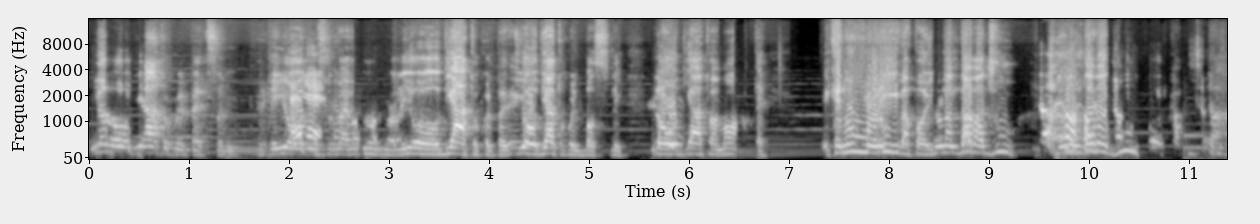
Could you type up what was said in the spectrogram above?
Io ho odiato quel pezzo lì, perché io Eh, odio eh. Survival Horror, io ho odiato quel pe- io ho odiato quel boss lì, l'ho odiato a morte. E che non moriva poi, non andava giù, giù, porca puttana.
